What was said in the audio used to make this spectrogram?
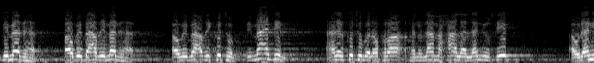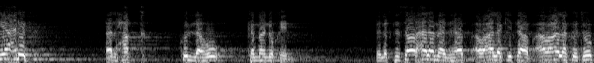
بمذهب أو ببعض مذهب أو ببعض كتب بمعزل عن الكتب الأخرى فإنه لا محالة لن يصيب أو لن يعرف الحق كله كما نقل. فالاقتصار على مذهب أو على كتاب أو على كتب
